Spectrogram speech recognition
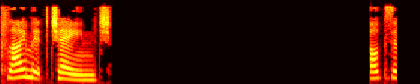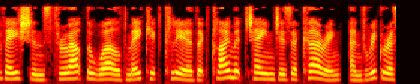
Climate change Observations throughout the world make it clear that climate change is occurring, and rigorous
